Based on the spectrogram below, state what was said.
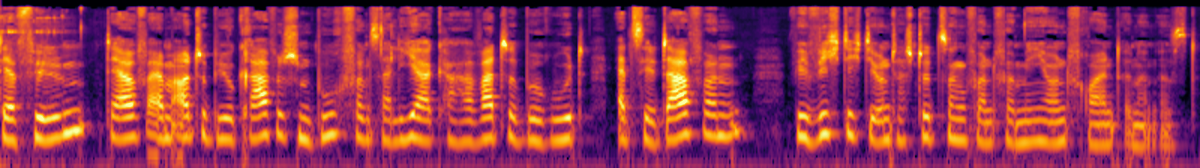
Der Film, der auf einem autobiografischen Buch von Salia Karawatte beruht, erzählt davon, wie wichtig die Unterstützung von Familie und Freundinnen ist.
